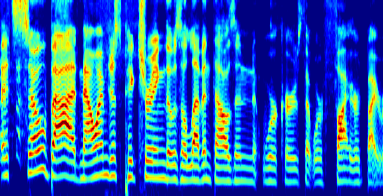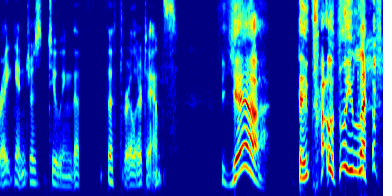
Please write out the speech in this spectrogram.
It's so bad. Now I'm just picturing those 11,000 workers that were fired by Reagan just doing the, the thriller dance. Yeah. They probably left.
